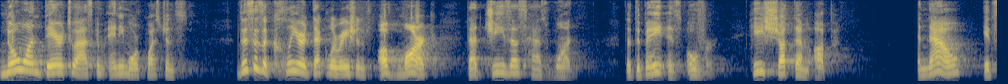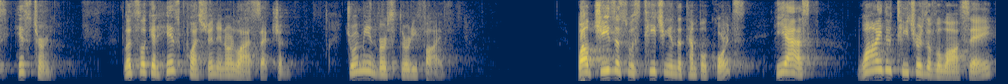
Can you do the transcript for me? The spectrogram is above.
no one dared to ask him any more questions. This is a clear declaration of Mark that Jesus has won. The debate is over. He shut them up. And now it's his turn. Let's look at his question in our last section. Join me in verse 35. While Jesus was teaching in the temple courts, he asked, Why do teachers of the law say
